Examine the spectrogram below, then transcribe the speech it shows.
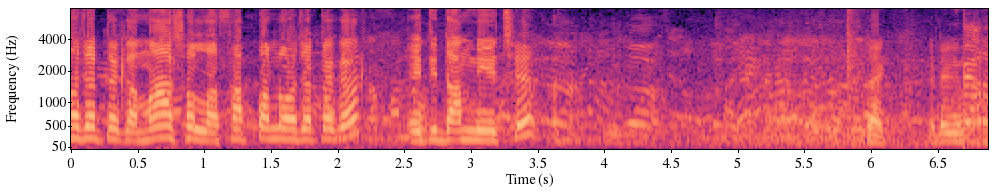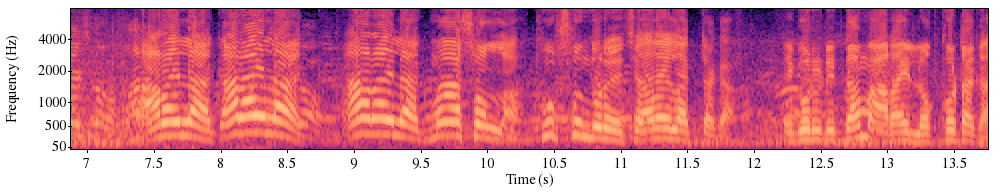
হাজার টাকা, মাশাল্লাহ, ছাপ্পান্ন হাজার টাকা এটি দাম নিয়েছে। দেখ, এটা কিন্তু আড়াই লাখ আড়াই লাখ আড়াই লাখ, মাশাল্লাহ, খুব সুন্দর হয়েছে, আড়াই লাখ টাকা। এই গরুটির দাম আড়াই লক্ষ টাকা।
